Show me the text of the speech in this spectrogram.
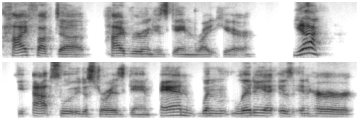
Hai fucked up. Hai ruined his game right here. Yeah, he absolutely destroyed his game. And when Lydia is in her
